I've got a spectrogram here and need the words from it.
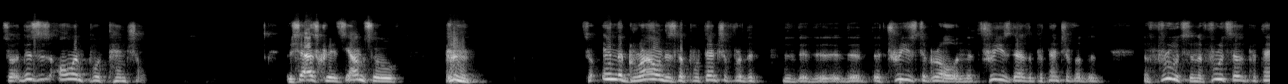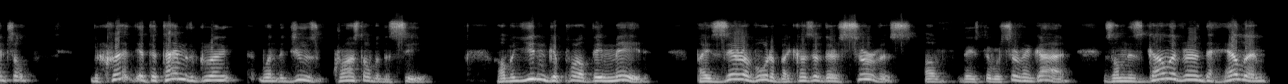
so this is all in potential. B'shas kriyas yamsuf, so in the ground is the potential for the the, the, the, the, trees to grow, and the trees there's the potential for the, the fruits, and the fruits have the potential. The, at the time of the when the Jews crossed over the sea, they made by Zeravoda, because of their service of they, they were serving God, is on this Galaver the Helen,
